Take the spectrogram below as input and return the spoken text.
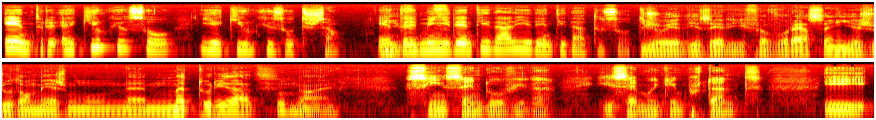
entre aquilo que eu sou e aquilo que os outros são entre e, a minha identidade e a identidade dos outros. Eu ia dizer, e favorecem e ajudam mesmo na maturidade, uhum. não é? Sim, sem dúvida. Isso é muito importante. E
